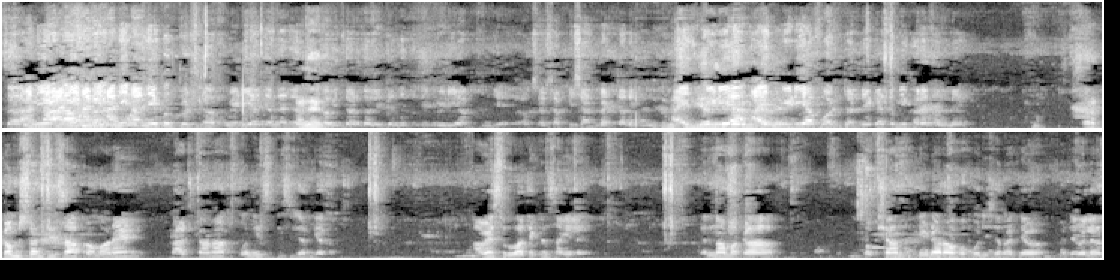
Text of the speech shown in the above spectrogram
सर आणि आणि आणि आणि एकूच प्रश्न मीडिया जेन्ना जेन्ना विचारताले तेन्ना तुमी मिडिया म्हणजे अक्षरशः पिशान काडटाले आयज मिडिया आयज मिडिया फट ठरली काय तुम्ही खरें ठरले? सरकमस्टन्सिसा प्रमाणे राजकारणात मनीस डिसिजन घेता हांवें सुरवातेकच सांगिल्लें तेन्ना म्हाका पक्षान लिडर ऑफ ऑपोजिशनाच्या हाचे वयल्यान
